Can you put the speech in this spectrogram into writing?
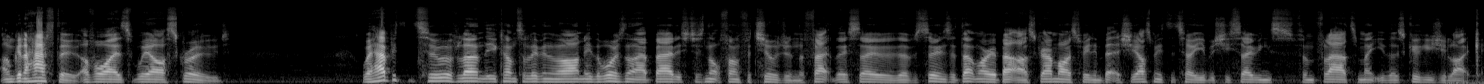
I'm going to have to, otherwise we are screwed. We're happy to have learned that you come to live in the Artney. The war is not that bad, it's just not fun for children. The fact they say the soon said, don't worry about us. Grandma is feeling better. She asked me to tell you, but she's saving some flour to make you those cookies you like.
